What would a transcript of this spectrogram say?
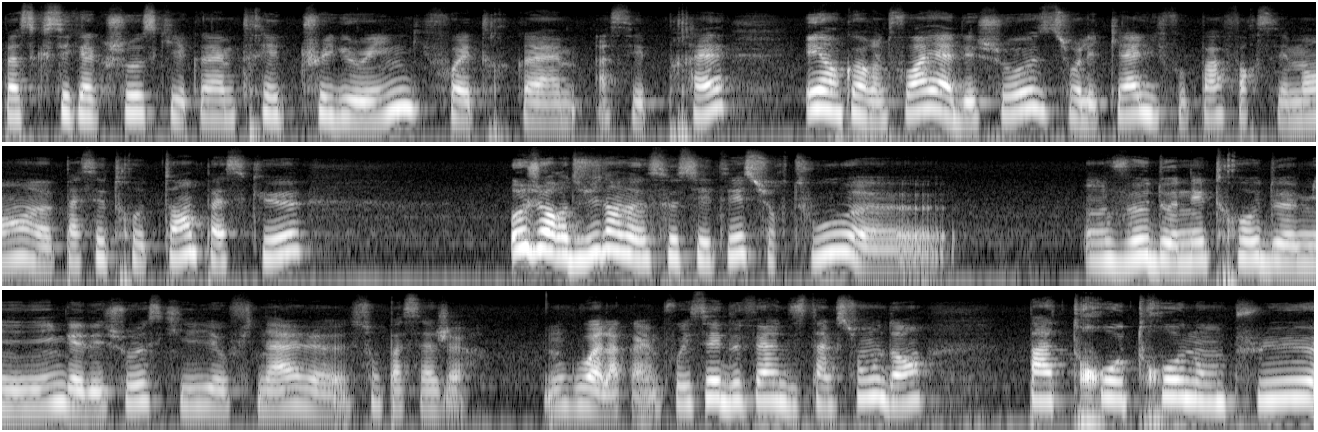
Parce que c'est quelque chose qui est quand même très triggering, il faut être quand même assez prêt. Et encore une fois, il y a des choses sur lesquelles il ne faut pas forcément euh, passer trop de temps parce que aujourd'hui, dans notre société surtout, euh, on veut donner trop de meaning à des choses qui au final euh, sont passagères. Donc voilà quand même, il faut essayer de faire une distinction dans pas trop trop non plus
